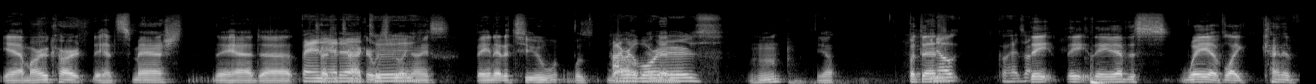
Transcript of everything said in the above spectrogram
yeah, Mario Kart. They had Smash. They had uh, Treasure Bayonetta Tracker was really 2. nice. Bayonetta two was wow. Hyrule Warriors. hmm Yep. But then you know, go ahead. Sorry. they they they have this way of like kind of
